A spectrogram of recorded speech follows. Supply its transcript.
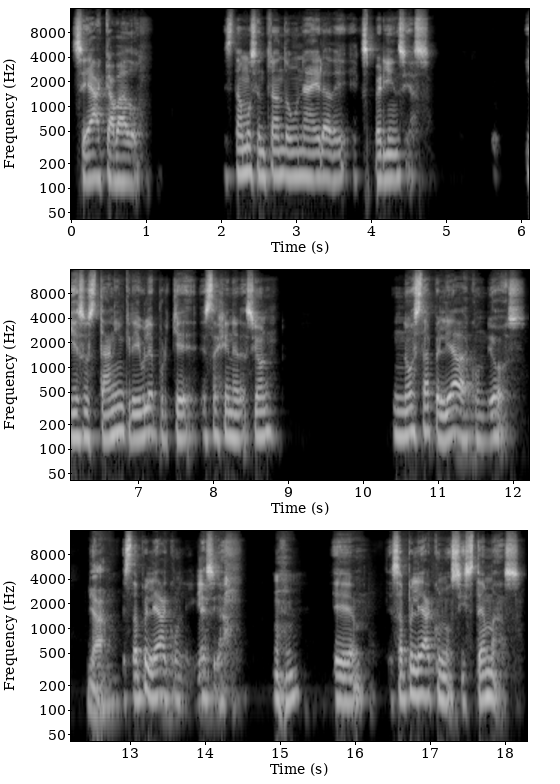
se ha acabado. Estamos entrando a una era de experiencias. Y eso es tan increíble porque esta generación no está peleada con Dios. Ya. Está peleada con la iglesia. Eh, está peleada con los sistemas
